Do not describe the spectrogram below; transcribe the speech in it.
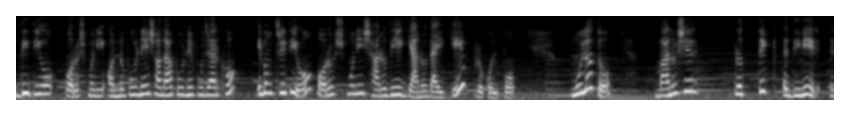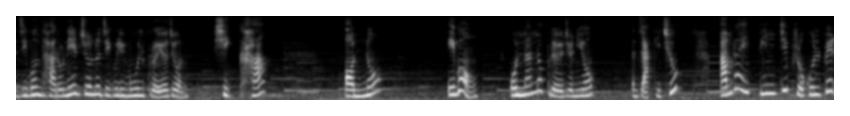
দ্বিতীয় পরশমণি অন্নপূর্ণে সদাপূর্ণে পূজার্ঘ এবং তৃতীয় পরশমণি শারদীয় জ্ঞানদায়ীকে প্রকল্প। মূলত মানুষের প্রত্যেক দিনের জীবন ধারণের জন্য যেগুলি মূল প্রয়োজন, শিক্ষা, অন্ন এবং অন্যান্য প্রয়োজনীয় যা কিছু আমরা এই তিনটি প্রকল্পের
